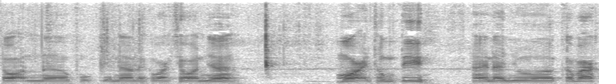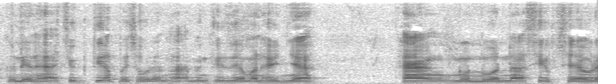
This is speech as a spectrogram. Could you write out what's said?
chọn uh, phụ kiện nào là các bác chọn nhá mọi thông tin hay là như các bác cứ liên hệ trực tiếp với số điện thoại bên phía dưới màn hình nhé. Hàng luôn luôn là ship COD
